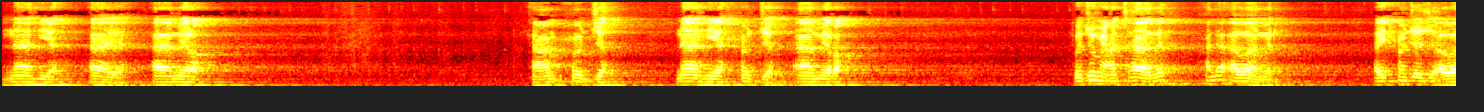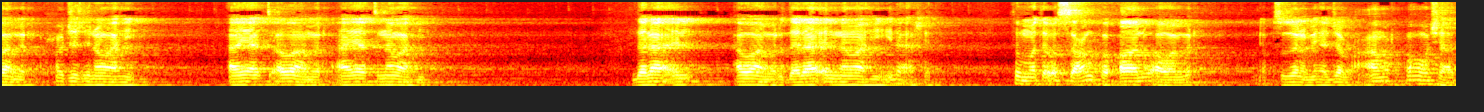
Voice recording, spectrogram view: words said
ناهية آية آمرة نعم حجة ناهية حجة آمرة. فجمعت هذه على أوامر أي حجج أوامر حجج نواهي آيات أوامر آيات نواهي. دلائل أوامر دلائل نواهي إلى آخره. ثم توسعوا فقالوا أوامر يقصدون بها جمع أمر وهو شاذ.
